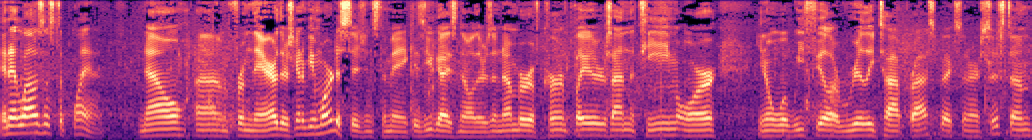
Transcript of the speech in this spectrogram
and it allows us to plan. Now, um, from there, there's going to be more decisions to make. As you guys know, there's a number of current players on the team or you know what we feel are really top prospects in our system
